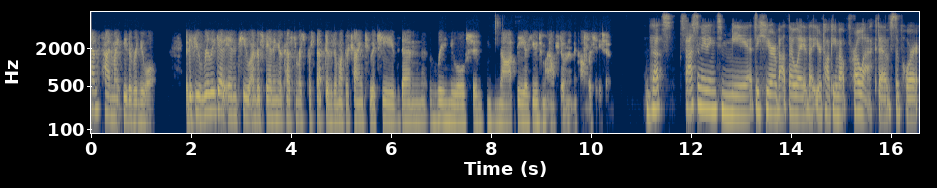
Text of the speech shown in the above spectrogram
10th time might be the renewal. But if you really get into understanding your customers' perspectives and what they're trying to achieve, then renewal should not be a huge milestone in the conversation. That's fascinating to me to hear about the way that you're talking about proactive support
